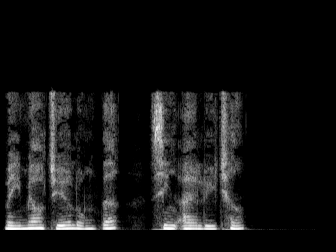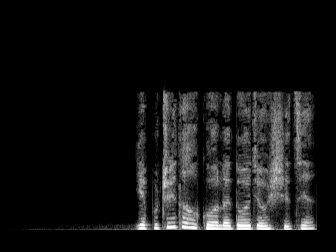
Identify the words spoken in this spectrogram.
美妙绝伦的性爱旅程。也不知道过了多久时间，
